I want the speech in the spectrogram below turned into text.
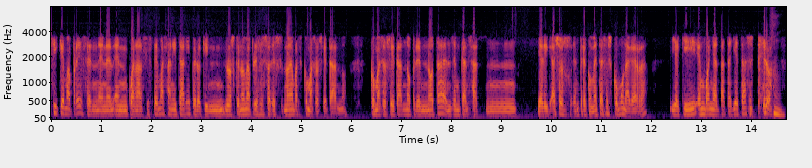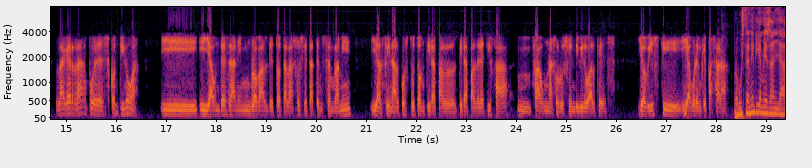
sí que hem après en, en, en, en quant al sistema sanitari, però qui, los que no hem après és, és, no hem après com a societat, no? Com a societat no prenem nota, ens hem cansat, mm, ja dic, això és, entre cometes és com una guerra, i aquí hem guanyat batalletes, però mm. la guerra pues, continua. I, I hi ha un desànim global de tota la societat, em sembla a mi, i al final pues, tothom tira pel, tira pel dret i fa, mm, fa una solució individual que és, jo visc i, i ja veurem què passarà. Però vostè aniria més enllà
